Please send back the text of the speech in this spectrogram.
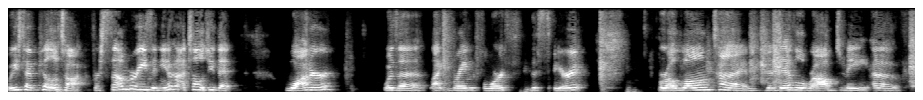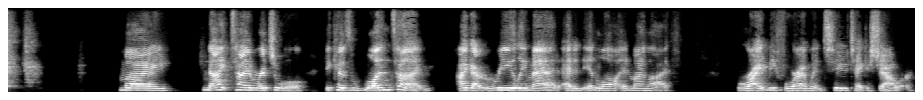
We used to have pillow talk. For some reason, you know how I told you that water was a like bring forth the spirit? For a long time, the devil robbed me of my nighttime ritual because one time I got really mad at an in law in my life right before I went to take a shower.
